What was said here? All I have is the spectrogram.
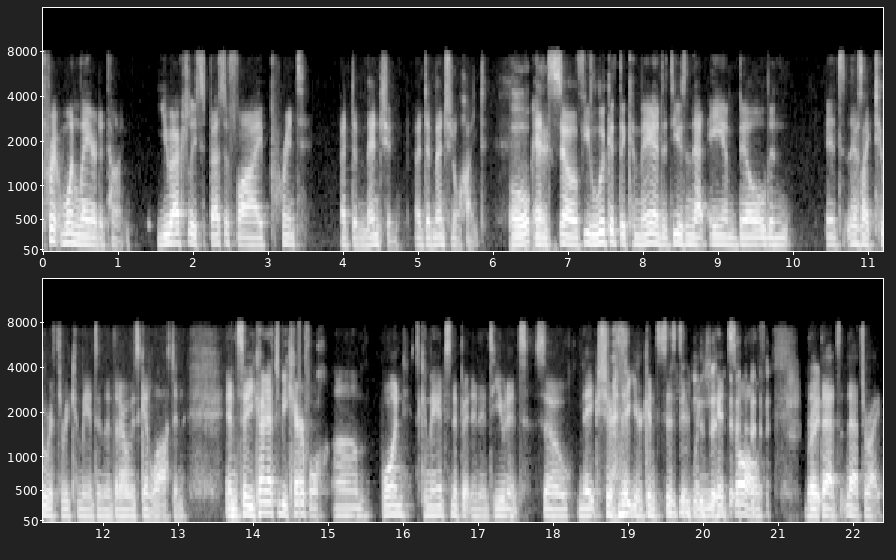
print one layer at a time you actually specify print a dimension a dimensional height oh okay and so if you look at the command it's using that am build and it's there's like two or three commands in there that I always get lost in, and so you kind of have to be careful. Um, one, it's command snippet and into units, so make sure that you're consistent when you hit solve. right. That's that's right.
